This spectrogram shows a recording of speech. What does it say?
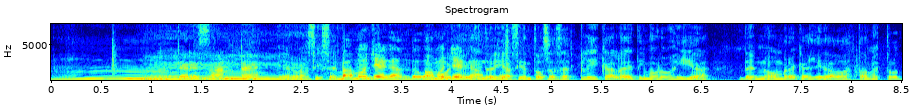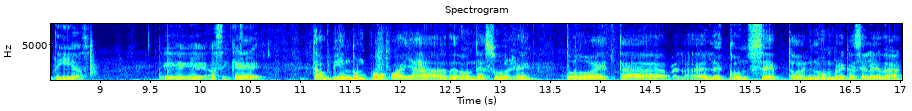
Mm, interesante. ¿Vieron? Así se Vamos llegando, vamos llegando. Y así entonces se explica la etimología del nombre que ha llegado hasta nuestros días. Eh, así que están viendo un poco allá de dónde surge todo esta, ¿verdad? El, el concepto, el nombre que se le da.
